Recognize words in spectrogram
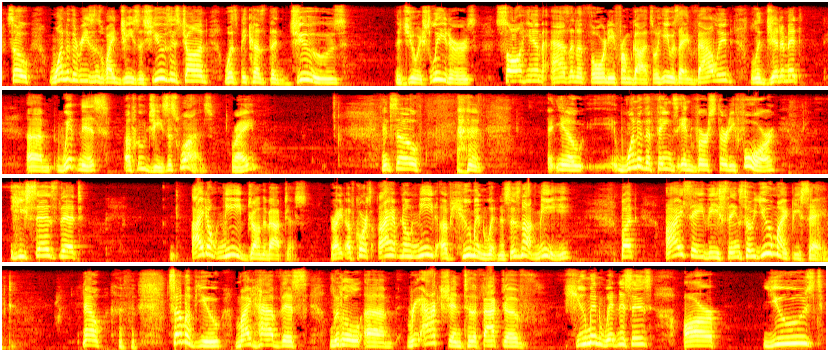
So one of the reasons why Jesus uses John was because the Jews, the Jewish leaders, saw him as an authority from God. So he was a valid, legitimate um, witness of who Jesus was, right? And so you know, one of the things in verse 34, he says that I don't need John the Baptist, right? Of course, I have no need of human witnesses, not me, but I say these things so you might be saved. Now, some of you might have this little um, reaction to the fact of human witnesses are used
